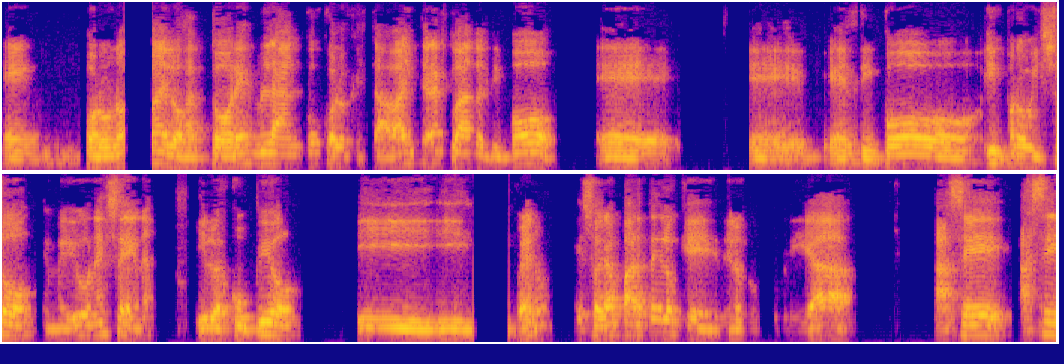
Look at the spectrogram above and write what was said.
en- por uno de los actores blancos con los que estaba interactuando. El tipo, eh, eh, el tipo improvisó en medio de una escena y lo escupió. Y, bueno, eso era parte de lo que, de lo que ocurría hace, hace,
